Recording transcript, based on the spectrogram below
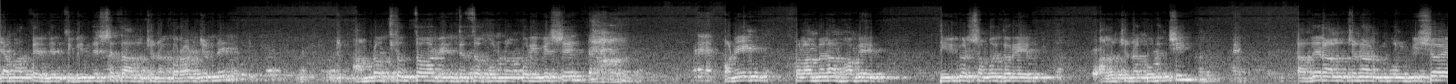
জামাতের নেতৃবৃন্দের সাথে আলোচনা করার জন্যে। আমরা অত্যন্ত নির্দিষ্টপূর্ণ পরিবেশে অনেক খোলামেলাভাবে দীর্ঘ সময় ধরে আলোচনা করেছি। তাদের আলোচনার মূল বিষয়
